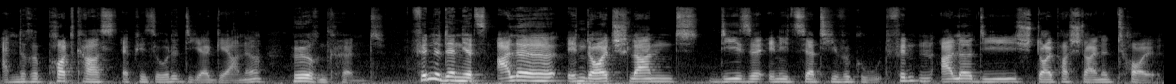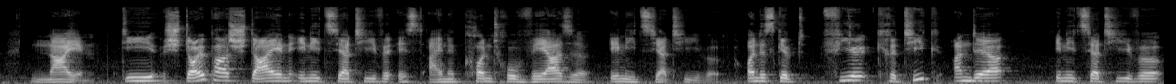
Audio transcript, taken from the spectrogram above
andere Podcast-Episode, die ihr gerne hören könnt. Finden denn jetzt alle in Deutschland diese Initiative gut? Finden alle die Stolpersteine toll? Nein. Die Stolperstein-Initiative ist eine kontroverse Initiative. Und es gibt viel Kritik an der Initiative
